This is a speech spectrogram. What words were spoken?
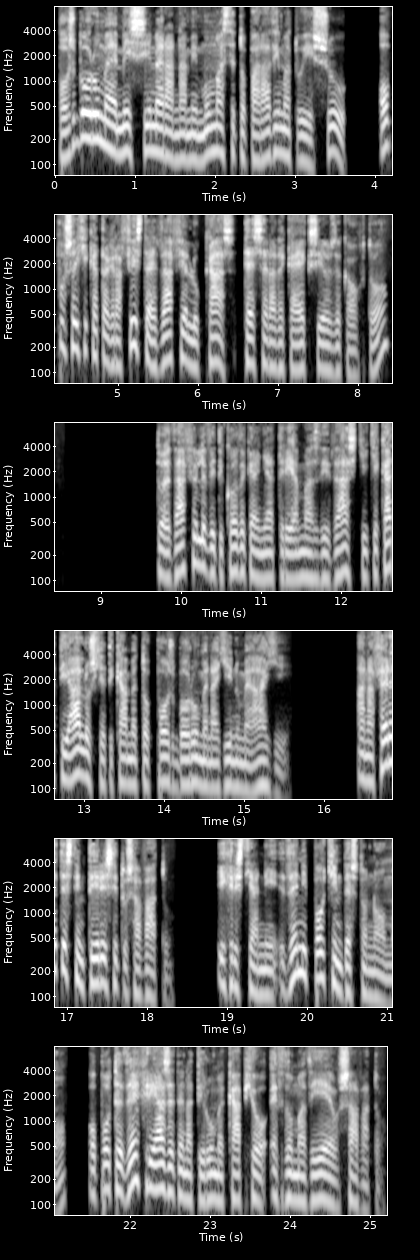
Πώς μπορούμε εμείς σήμερα να μιμούμαστε το παράδειγμα του Ιησού όπως έχει καταγραφεί στα εδάφια Λουκάς 4.16 18. Το εδάφιο Λεβιτικό 19.3 μας διδάσκει και κάτι άλλο σχετικά με το πώς μπορούμε να γίνουμε Άγιοι. Αναφέρεται στην τήρηση του Σαββάτου. Οι χριστιανοί δεν υπόκεινται στον νόμο, οπότε δεν χρειάζεται να τηρούμε κάποιο εβδομαδιαίο Σάββατο.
